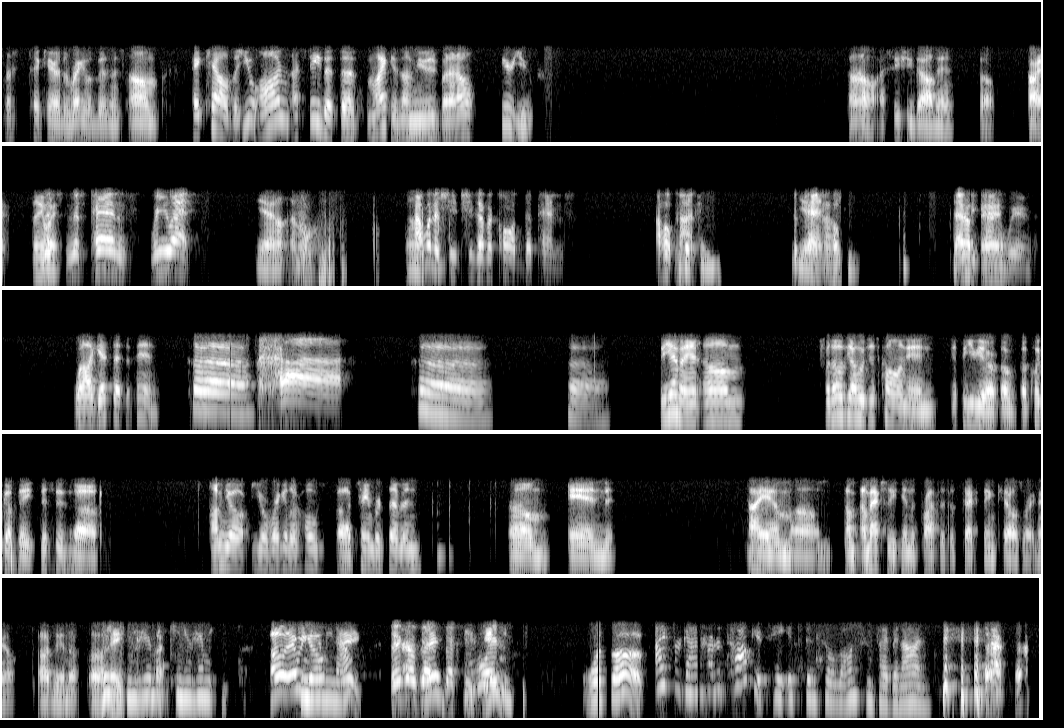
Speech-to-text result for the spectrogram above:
let's take care of the regular business. Um, hey, Kels, are you on? I see that the mic is unmuted, but I don't hear you. I don't know. I see she dialed in. So, all right. So anyway, Miss, Pens, where you at? yeah, I don't. I don't, I I wonder if she, she's ever called the Pens. I hope not. The yeah, Pens. I hope. That'd be kind of weird. Well, I guess that depends. Uh, uh, uh. But yeah, man. Um, for those of y'all who are just calling in, just to give you a, a, a quick update, this is uh, I'm your your regular host, uh, Chamber Seven, um, and I am um, I'm I'm actually in the process of texting Kels right now. Oddly enough, uh, Wait, hey. can you hear me? I- Can you hear me? Oh, there we Can you go. hear me now? Hey, there goes that Hey, sexy hey, voice. what's up? I forgot how to talk. It's hey, it's been so long since I've been on.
